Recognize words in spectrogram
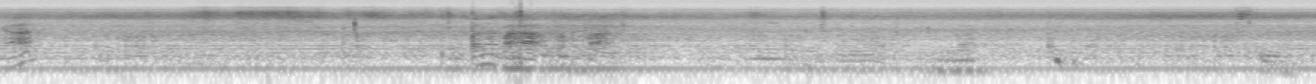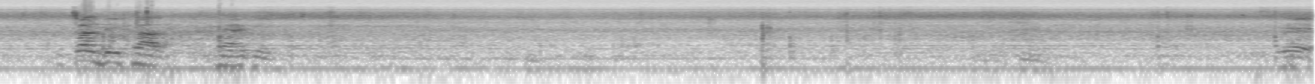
ya Bukannya paham paham Iqbal di Iqbal lagi Ye.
